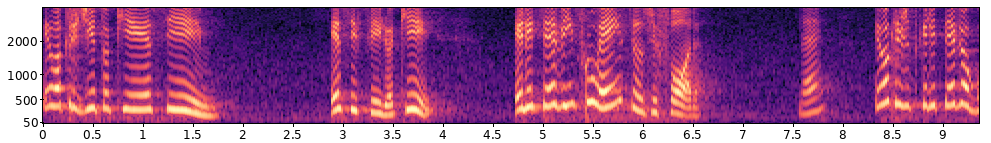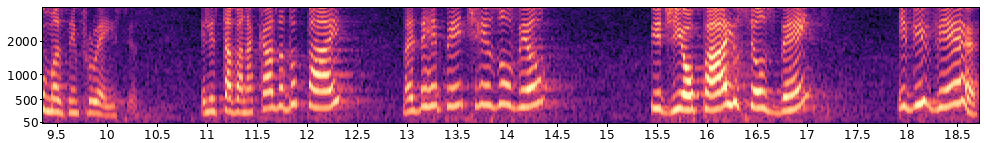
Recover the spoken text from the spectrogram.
eu acredito que esse, esse filho aqui, ele teve influências de fora. Né? Eu acredito que ele teve algumas influências. Ele estava na casa do pai, mas de repente resolveu pedir ao pai os seus bens e viver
